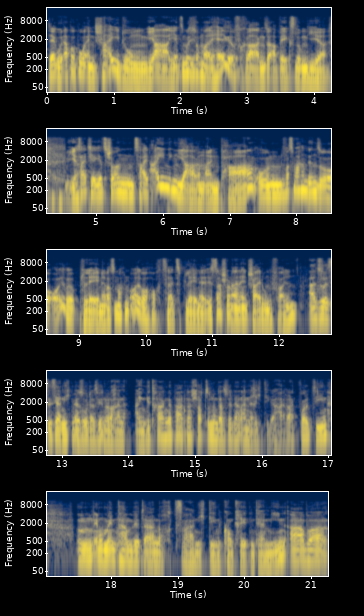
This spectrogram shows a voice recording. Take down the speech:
Sehr gut. Apropos Entscheidung. Ja, jetzt muss ich doch mal Helge fragen zur Abwechslung hier. Ihr seid ja jetzt schon seit einigen Jahren ein Paar. Und was machen denn so eure Pläne? Was machen eure Hochzeitspläne? Ist da schon eine Entscheidung gefallen? Also es ist ja nicht mehr so, dass wir nur noch eine eingetragene Partnerschaft, sondern dass wir dann eine richtige Heirat vollziehen. Ähm, Im Moment haben wir da noch zwar nicht den konkreten Termin, aber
